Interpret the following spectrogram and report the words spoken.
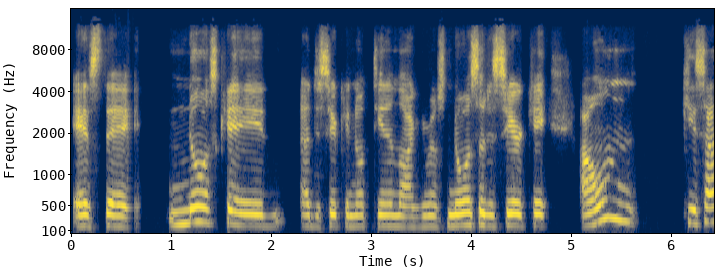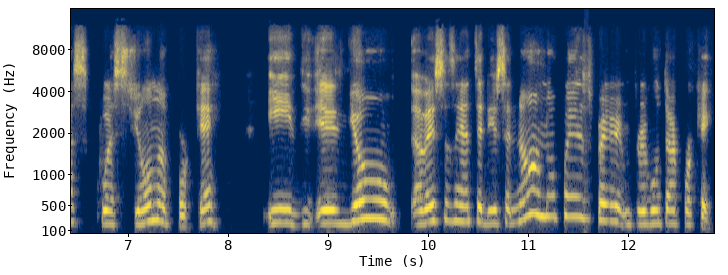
Este, no es que a decir que no tienen lágrimas, no es a decir que aún quizás cuestiona por qué. Y, yo, a veces la gente dice, no, no puedes preguntar por qué.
